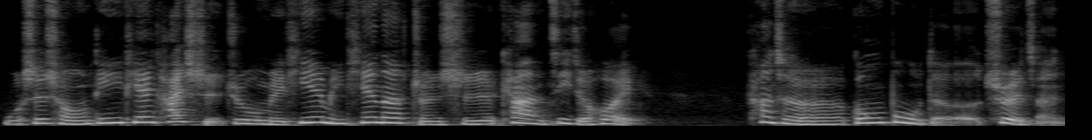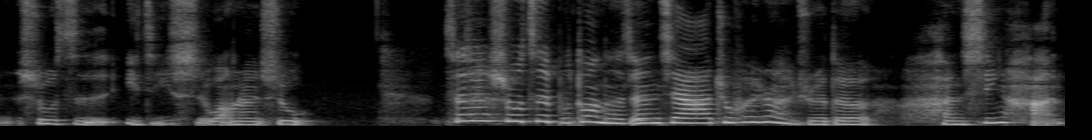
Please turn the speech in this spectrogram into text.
我是从第一天开始就每天每天呢准时看记者会，看着公布的确诊数字以及死亡人数，这些数字不断的增加，就会让人觉得很心寒，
